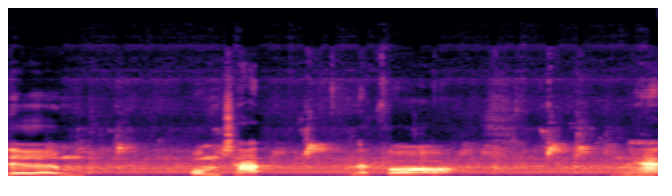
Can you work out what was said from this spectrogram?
เดิมคมชัดแล้วก็ นะฮะ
